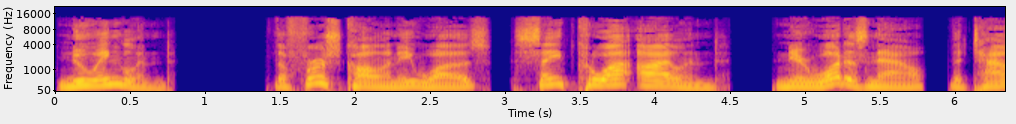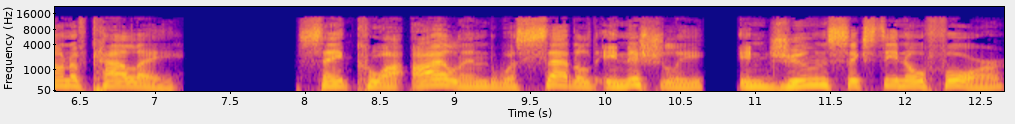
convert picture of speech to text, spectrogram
New England. The first colony was St. Croix Island, near what is now the town of Calais. St. Croix Island was settled initially in June 1604,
